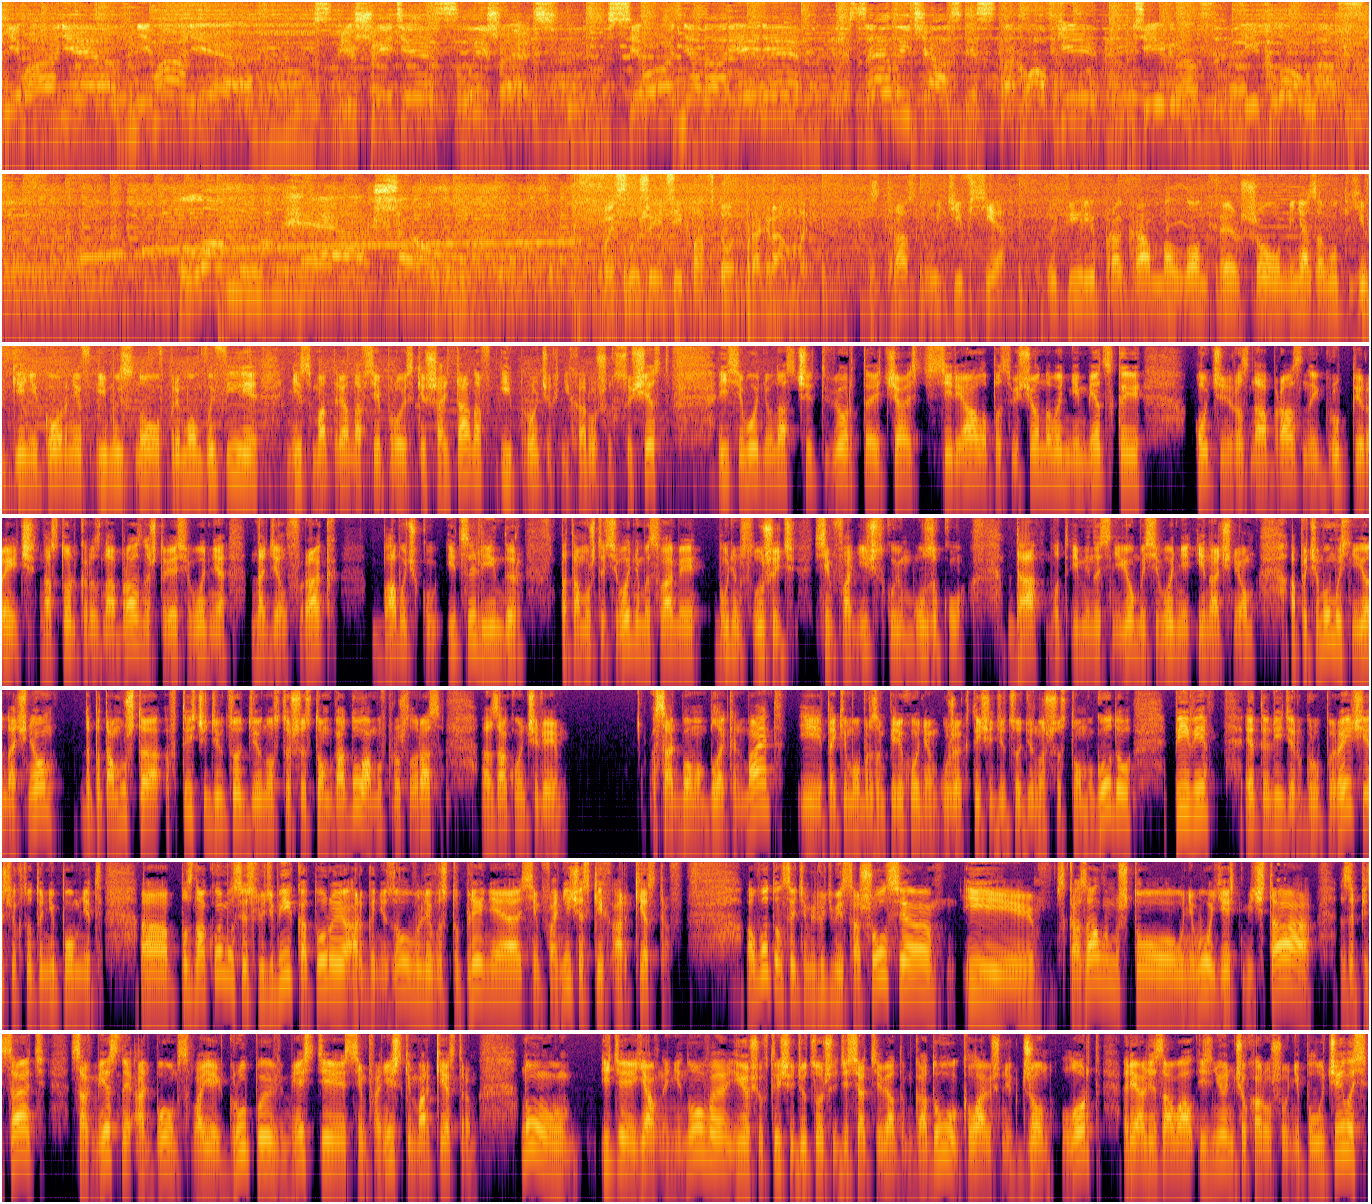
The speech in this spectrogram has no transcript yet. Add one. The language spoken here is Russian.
Внимание, внимание! Спешите слышать! Сегодня на арене целый час без страховки тигров и клоунов. Long Hair Show. Вы слушаете повтор программы. Здравствуйте все! В эфире программа Long Hair Show. Меня зовут Евгений Корнев, и мы снова в прямом в эфире, несмотря на все происки шайтанов и прочих нехороших существ. И сегодня у нас четвертая часть сериала, посвященного немецкой очень разнообразной группе Rage. Настолько разнообразной, что я сегодня надел фраг, бабочку и цилиндр, потому что сегодня мы с вами будем слушать симфоническую музыку. Да, вот именно с нее мы сегодня и начнем. А почему мы с нее начнем? Да потому что в 1996 году, а мы в прошлый раз а, закончили с альбомом Black and Mind, и таким образом переходим уже к 1996 году. Пиви, это лидер группы Rage, если кто-то не помнит, а, познакомился с людьми, которые организовывали выступления симфонических оркестров. А вот он с этими людьми сошелся и сказал им, что у него есть мечта записать совместный альбом своей группы вместе с симфоническим оркестром. Ну, Идея явно не новая. Ее еще в 1969 году клавишник Джон Лорд реализовал. Из нее ничего хорошего не получилось.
